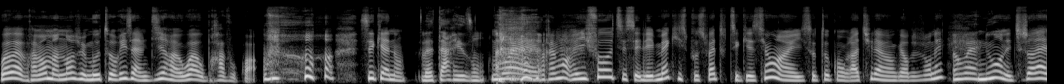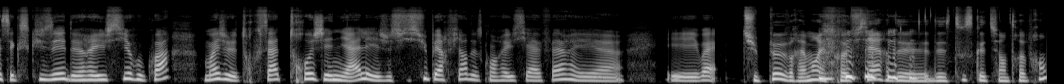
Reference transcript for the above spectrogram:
ouais, ouais, vraiment, maintenant, je m'autorise à me dire, euh, waouh, bravo, quoi. c'est canon. Bah, t'as raison. Ouais, vraiment. Mais il faut, tu sais, c'est- les mecs, ils se posent pas toutes ces questions, hein, ils s'auto-congratulent à longueur de journée. Ouais. Nous, on est toujours là à s'excuser de réussir ou quoi. Moi, je trouve ça trop génial et je suis super fière de ce qu'on réussit à faire. Et, euh, et ouais, tu peux vraiment être fier de, de tout ce que tu entreprends.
